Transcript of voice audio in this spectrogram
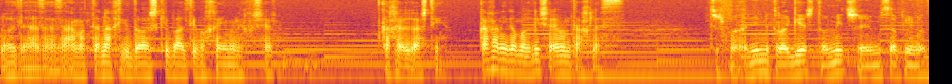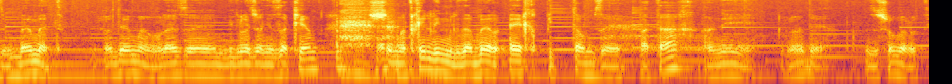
לא יודע, זה היה המתנה הכי גדולה שקיבלתי בחיים, אני חושב. ככה הרגשתי. ככה אני גם מרגיש היום תכלס. תשמע, אני מתרגש תמיד שמספרים את זה, באמת. לא יודע מה, אולי זה בגלל שאני זקן, שמתחילים לדבר איך פתאום זה פתח, אני לא יודע, זה שובר אותי.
